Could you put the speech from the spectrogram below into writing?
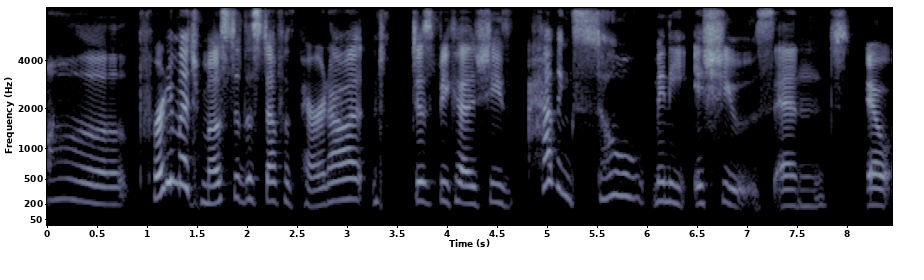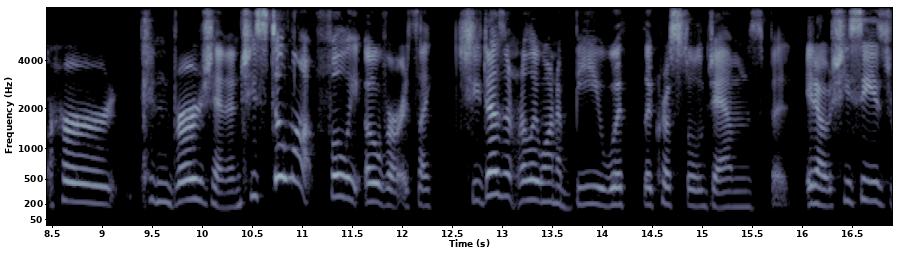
Uh, pretty much most of the stuff with Peridot, just because she's having so many issues and, you know, her conversion, and she's still not fully over. It's like she doesn't really want to be with the crystal gems, but, you know, she sees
